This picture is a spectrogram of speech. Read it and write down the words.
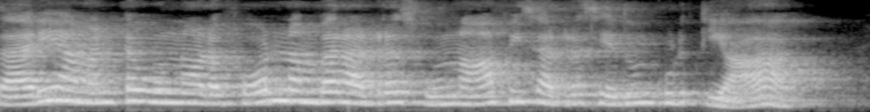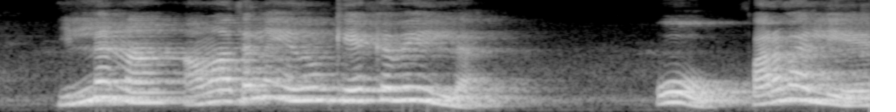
சரி அவன்கிட்ட உன்னோட ஃபோன் நம்பர் அட்ரஸ் உன் ஆஃபீஸ் அட்ரஸ் எதுவும் கொடுத்தியா? இல்லைண்ணா அவன் அதெல்லாம் எதுவும் கேட்கவே இல்லை. ஓ பரவாயில்லையே.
